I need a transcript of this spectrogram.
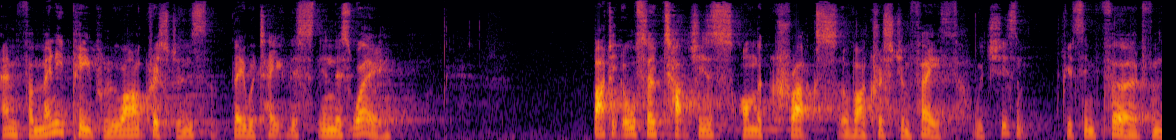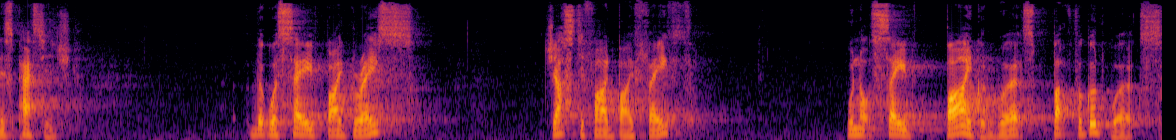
And for many people who aren't Christians, they would take this in this way but it also touches on the crux of our Christian faith, which isn't it's inferred from this passage. That we're saved by grace, justified by faith. We're not saved by good works, but for good works.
